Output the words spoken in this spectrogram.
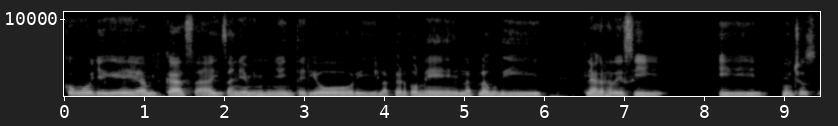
cómo llegué a mi casa y sané a mi niña interior y la perdoné, la aplaudí, le agradecí y muchos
